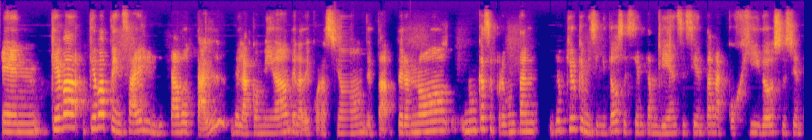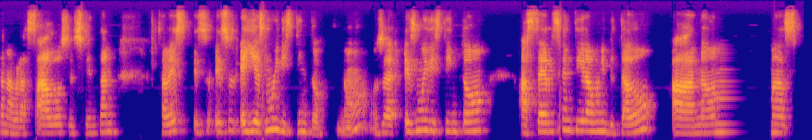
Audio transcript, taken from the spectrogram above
en qué va, qué va a pensar el invitado tal de la comida, de la decoración, de pero no, nunca se preguntan, yo quiero que mis invitados se sientan bien, se sientan acogidos, se sientan abrazados, se sientan, ¿sabes? Eso, eso, y es muy distinto, ¿no? O sea, es muy distinto hacer sentir a un invitado a nada más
